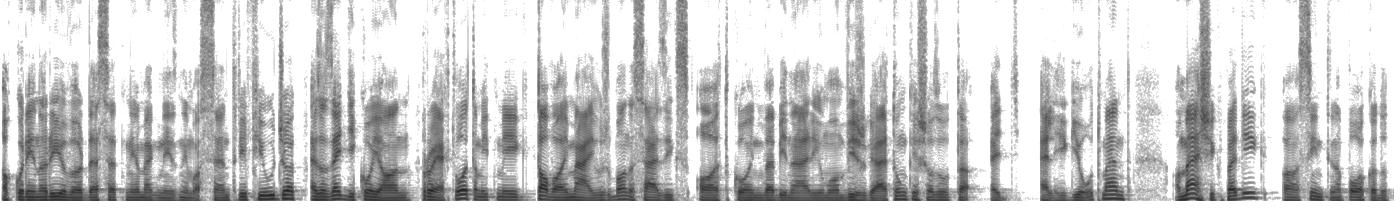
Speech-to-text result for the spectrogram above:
akkor én a Real World Asset-nél megnézném a Centrifuge-ot. Ez az egyik olyan projekt volt, amit még tavaly májusban a 100x altcoin webináriumon vizsgáltunk, és azóta egy elég jót ment. A másik pedig a szintén a Polkadot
